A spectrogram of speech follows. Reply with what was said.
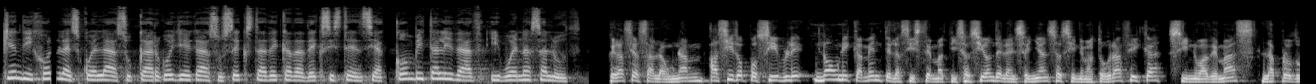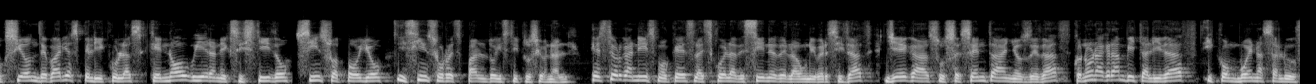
quien dijo la escuela a su cargo llega a su sexta década de existencia con vitalidad y buena salud. Gracias a la UNAM ha sido posible no únicamente la sistematización de la enseñanza cinematográfica, sino además la producción de varias películas que no hubieran existido sin su apoyo y sin su respaldo institucional. Este organismo, que es la Escuela de Cine de la Universidad, llega a sus 60 años de edad con una gran vitalidad y con buena salud.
